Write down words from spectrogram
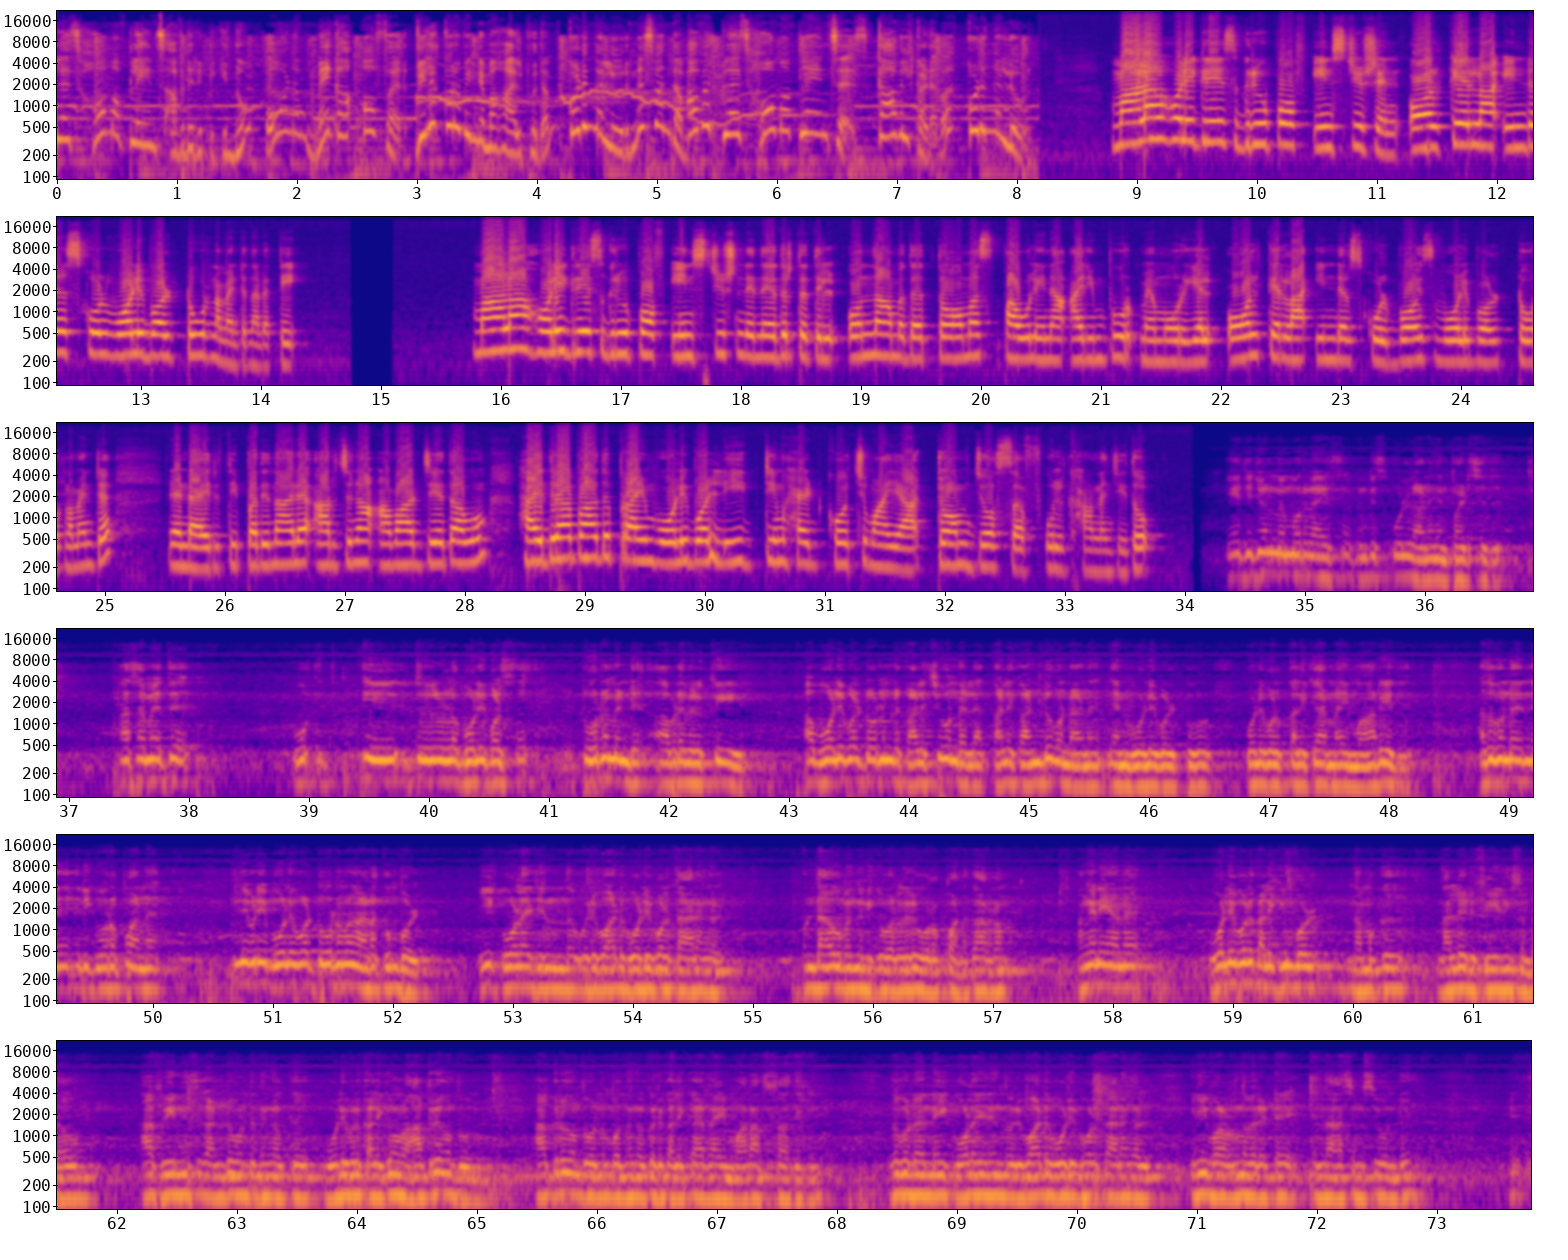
Plus home appliance അവതരിപ്പിക്കുന്നു. Onam mega offer വിലക്കുറവിന്റെ മഹാത്ഭുതം കൊടുങ്ങല്ലൂരിന് സ്വന്തം. അവർ plus home appliances Kavalkadavu Kodungallur. Mala holy grace group of institution all Kerala inter school volleyball tournament നടത്തി. Mala holy grace group of ഇൻസ്റ്റിറ്റ്യൂഷന്റെ നേതൃത്വത്തിൽ ഒന്നാമത് Thomas Paulina Arimpur memorial all Kerala inter school boys volleyball tournament രണ്ടായിരത്തി പതിനാല് Arjuna award ജേതാവും Hyderabad prime volleyball league team head കോച്ചുമായ Tom Joseph ഉദ്ഘാടനം ചെയ്തു. A memorial secondary സ്കൂളിലാണ് ഞാൻ പഠിച്ചത്. ആ സമയത്ത് ഈ ഇത്തരത്തിലുള്ള വോളിബോൾ ടൂർണമെന്റ് അവിടെ വെക്കുകയും ആ വോളിബോൾ ടൂർണമെന്റ് കളിച്ചുകൊണ്ടല്ല കളി കണ്ടുകൊണ്ടാണ് ഞാൻ വോളിബോൾ ടൂർ വോളിബോൾ കളിക്കാരനായി മാറിയത്. അതുകൊണ്ട് തന്നെ എനിക്ക് ഉറപ്പാണ് ഇന്നിവിടെ വോളിബോൾ ടൂർണമെന്റ് നടക്കുമ്പോൾ ഈ കോളേജിൽ നിന്ന് ഒരുപാട് വോളിബോൾ താരങ്ങൾ ഉണ്ടാകുമെന്ന് എനിക്ക് വളരെ ഉറപ്പാണ്. കാരണം അങ്ങനെയാണ് വോളിബോൾ കളിക്കുമ്പോൾ നമുക്ക് നല്ലൊരു ഫീലിങ്സ് ഉണ്ടാവും. ആ ഫീലിങ്സ് കണ്ടുകൊണ്ട് നിങ്ങൾക്ക് വോളിബോൾ കളിക്കുമ്പോൾ ആഗ്രഹം തോന്നും. ആഗ്രഹം തോന്നുമ്പോൾ നിങ്ങൾക്കൊരു കളിക്കാരനായി മാറാൻ സാധിക്കും. അതുകൊണ്ട് തന്നെ ഈ കോളേജിൽ നിന്ന് ഒരുപാട് വോളിബോൾ താരങ്ങൾ ഇനി വളർന്നു വരട്ടെ എന്ന ആശംസയുണ്ട്.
